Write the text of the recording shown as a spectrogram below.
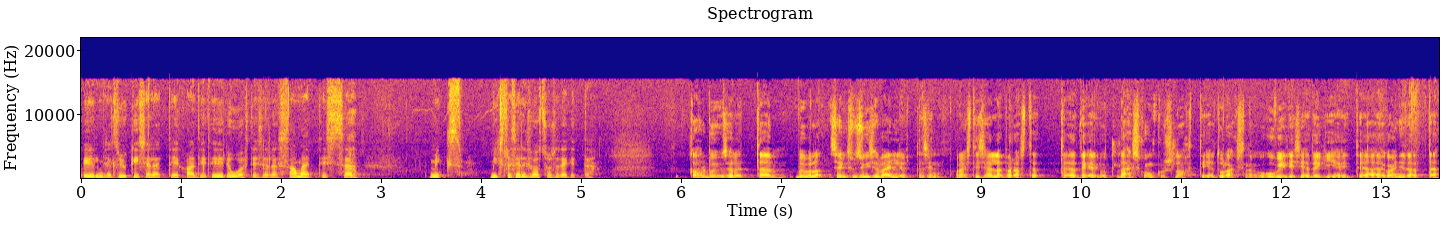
eelmisel sügisel, et ei kandideeri uuesti sellesse ametisse. miks, miks te sellise otsuse tegite? kahel põhjusel, et võib-olla see, mis ma sügisel välja ütlesin, on hästi sellepärast, et tegelikult läheks konkurss lahti ja tuleks nagu huvilisi ja tegijaid ja, ja kandidaate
